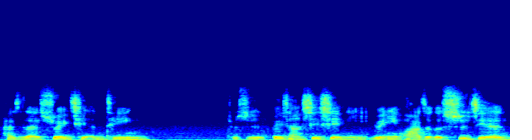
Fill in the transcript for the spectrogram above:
还是在睡前听。就是非常谢谢你愿意花这个时间，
